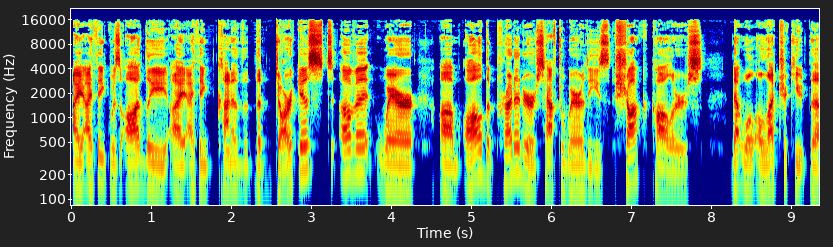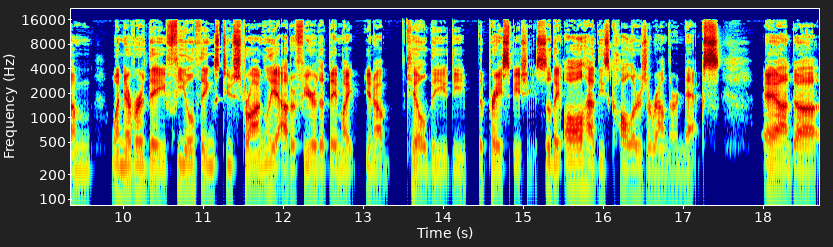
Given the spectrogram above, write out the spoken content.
I, I think, was oddly, I, I think, kind of the, the darkest of it, where um, all the predators have to wear these shock collars that will electrocute them whenever they feel things too strongly, out of fear that they might, you know, kill the the, the prey species. So they all have these collars around their necks and uh,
